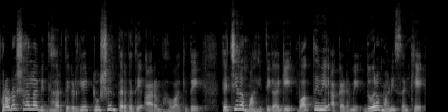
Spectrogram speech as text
ಪ್ರೌಢಶಾಲಾ ವಿದ್ಯಾರ್ಥಿಗಳಿಗೆ ಟ್ಯೂಷನ್ ತರಗತಿ ಆರಂಭವಾಗಿದೆ. ಹೆಚ್ಚಿನ ಮಾಹಿತಿಗಾಗಿ ವಾಗ್ದೇವಿ ಅಕಾಡೆಮಿ ದೂರವಾಣಿ ಸಂಖ್ಯೆ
